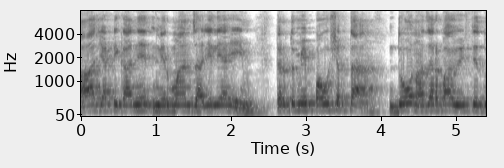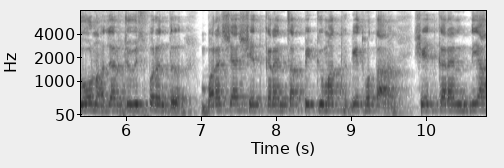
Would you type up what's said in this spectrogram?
आज या ठिकाणी निर्माण झालेले आहे. तर तुम्ही पाहू शकता दोन हजार बावीस ते दोन हजार चोवीसपर्यंत बऱ्याचशा शेतकऱ्यांचा पीक विमा थकीत होता. शेतकऱ्यांना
